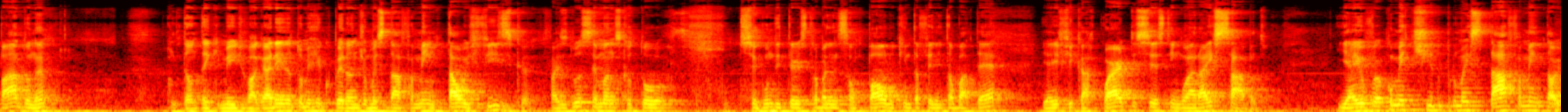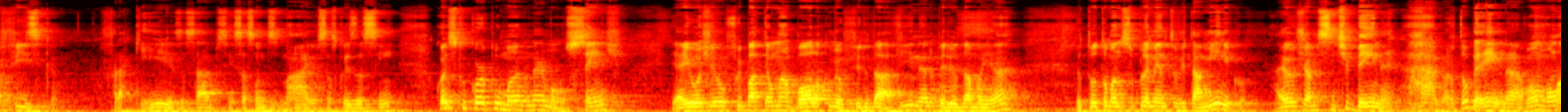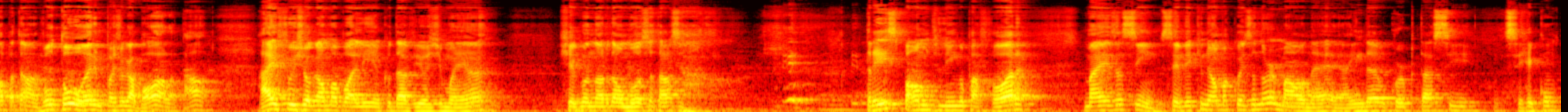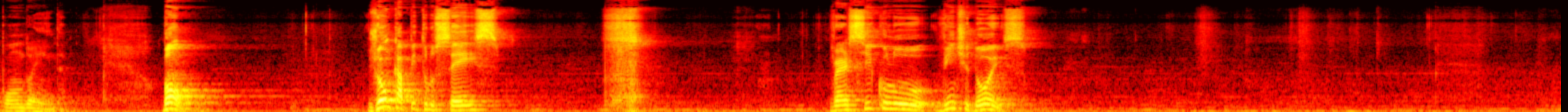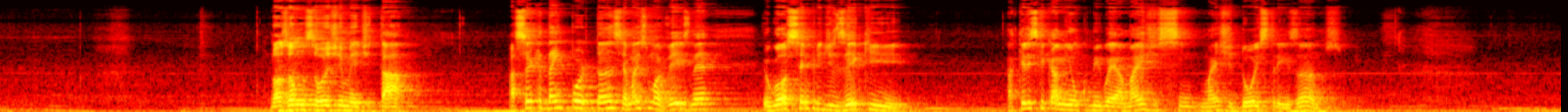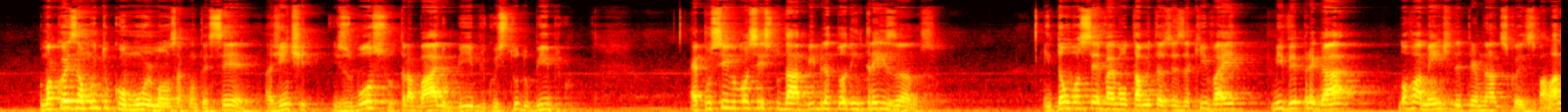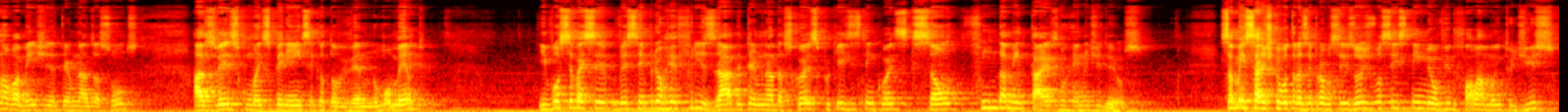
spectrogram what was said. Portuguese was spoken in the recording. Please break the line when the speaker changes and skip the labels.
gripado, né? Então tem que ir meio devagar. E ainda tô me recuperando de uma estafa mental e física. Faz duas semanas que eu tô segunda e terça trabalhando em São Paulo, quinta-feira em Taubaté, e aí fica quarta e sexta em Guará e sábado. E aí eu fui acometido por uma estafa mental e física. Fraqueza, sabe? Sensação de desmaio, essas coisas assim. Coisas que o corpo humano, né, irmão, sente. E aí hoje eu fui bater uma bola com meu filho Davi, né, no período da manhã. Eu tô tomando suplemento vitamínico, aí eu já me senti bem, né? Ah, agora eu tô bem, né? Vamos, vamos lá bater uma... Voltou o ânimo para jogar bola tal. Aí fui jogar uma bolinha com o Davi hoje de manhã. Chegou na hora do almoço, eu tava assim, três palmos de língua para fora. Mas assim, você vê que não é uma coisa normal, né? Ainda o corpo está se, se recompondo ainda. Bom, João capítulo 6, versículo 22. Nós vamos hoje meditar acerca da importância, mais uma vez, né? Eu gosto sempre de dizer que aqueles que caminham comigo há mais de cinco, mais de dois, três anos, uma coisa muito comum, irmãos, acontecer, a gente esboça o trabalho bíblico, estudo bíblico, é possível você estudar a Bíblia toda em três anos. Então você vai voltar muitas vezes aqui, vai me ver pregar novamente determinadas coisas, falar novamente de determinados assuntos, às vezes com uma experiência que eu estou vivendo no momento. E você vai ver sempre eu refrisar determinadas coisas, porque existem coisas que são fundamentais no reino de Deus. Essa mensagem que eu vou trazer para vocês hoje, vocês têm me ouvido falar muito disso.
